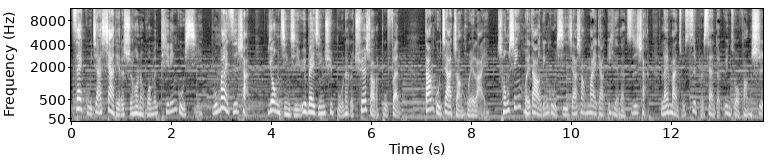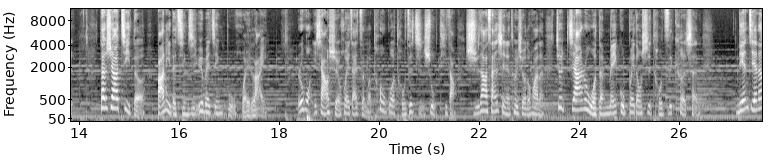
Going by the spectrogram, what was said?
在股价下跌的时候呢，我们提领股息不卖资产，用紧急预备金去补那个缺少的部分。当股价涨回来，重新回到零股息加上卖掉一点的资产来满足四 percent 的运作方式，但是要记得把你的紧急预备金补回来。如果你想要学会在怎么透过投资指数提早十到三十年退休的话呢，就加入我的美股被动式投资课程，链接呢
